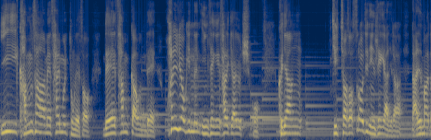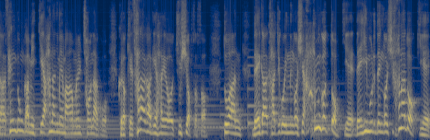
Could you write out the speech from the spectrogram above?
이 감사함의 삶을 통해서 내 삶 가운데 활력 있는 인생이 살게 하여 주시고 그냥 지쳐서 쓰러진 인생이 아니라 날마다 생동감 있게 하나님의 마음을 전하고 그렇게 살아가게 하여 주시옵소서. 또한 내가 가지고 있는 것이 아무것도 없기에 내 힘으로 된 것이 하나도 없기에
